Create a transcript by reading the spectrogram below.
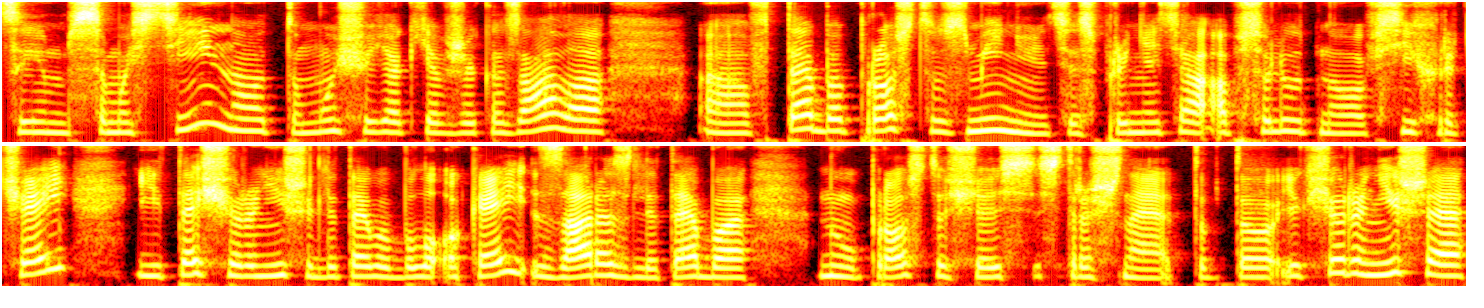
цим самостійно, тому що, як я вже казала, в тебе просто змінюється сприйняття абсолютно всіх речей, і те, що раніше для тебе було окей, зараз для тебе ну просто щось страшне. Тобто, якщо раніше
